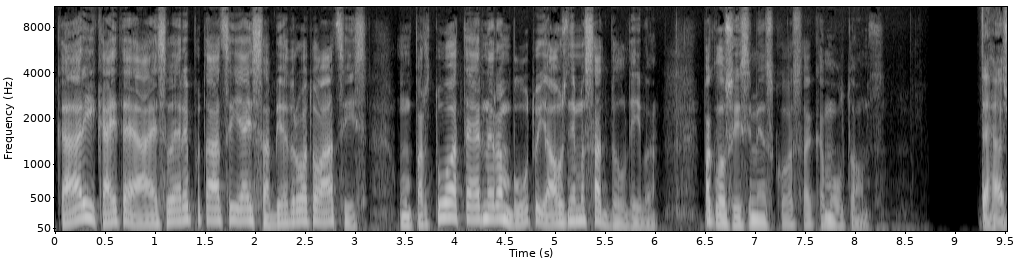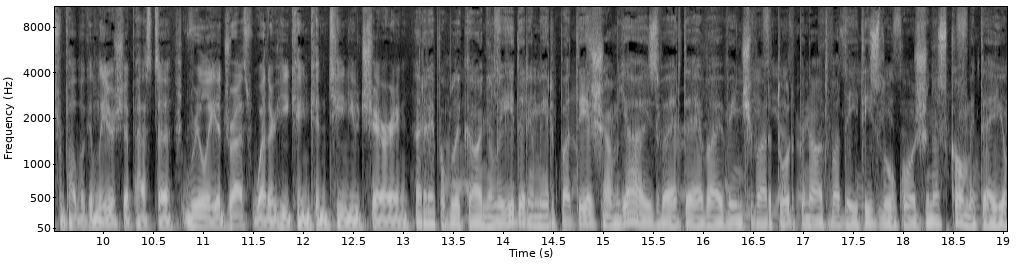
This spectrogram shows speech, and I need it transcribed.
kā arī kaitē ASV reputācijai sabiedroto acīs, un par to Tērneram būtu jāuzņemas atbildība. Paklausīsimies, ko saka Multons. Really Republikāņu līderim ir patiešām jāizvērtē, vai viņš var turpināt vadīt izlūkošanas komiteju.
